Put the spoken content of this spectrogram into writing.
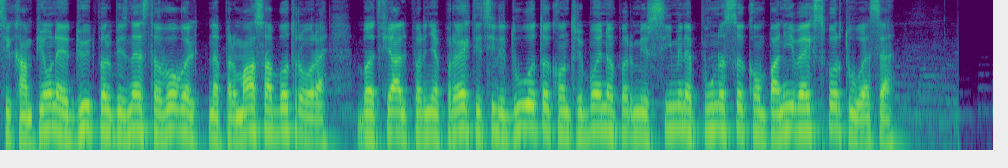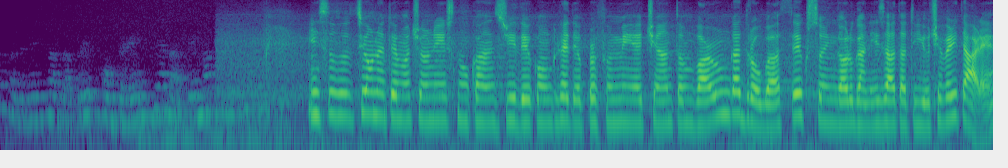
si kampione e dytë për biznes të vogël në përmasa botërore. Bëhet fjalë për një projekt i cili duhet të kontribuojë në përmirësimin e punës së kompanive eksportuese. Institucionet e Maqedonisë nuk kanë zgjidhje konkrete për fëmijët që janë të mvarur nga droga, theksojnë nga organizatat joqeveritare.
